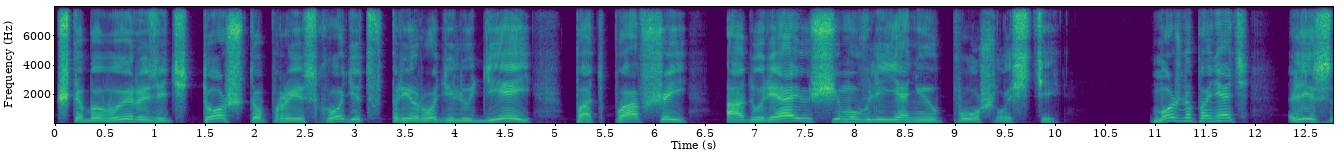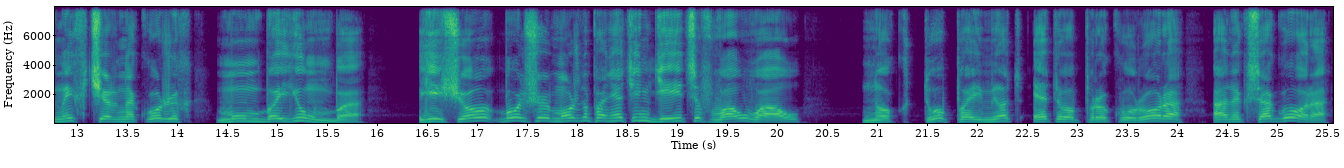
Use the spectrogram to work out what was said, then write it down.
чтобы выразить то, что происходит в природе людей, подпавшей одуряющему влиянию пошлости. Можно понять лесных чернокожих мумба-юмба. Еще больше можно понять индейцев вау-вау. Но кто поймет этого прокурора Анаксагора,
